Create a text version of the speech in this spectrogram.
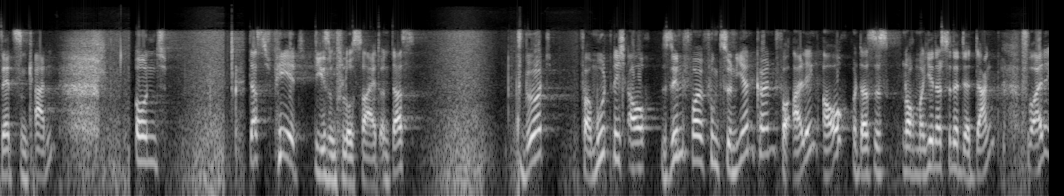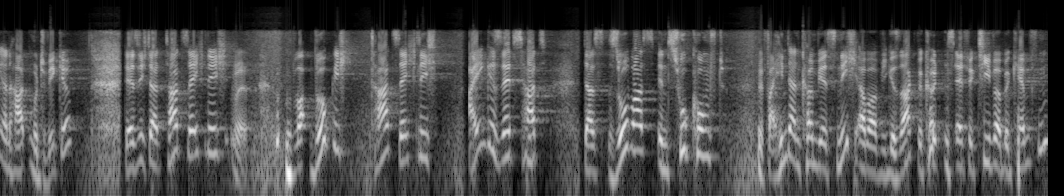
setzen kann. Und das fehlt diesem Fluss halt. Und das wird vermutlich auch sinnvoll funktionieren können, vor allen Dingen auch, und das ist nochmal hier an der Stelle der Dank, vor allen Dingen an Hartmut Wicke, der sich da tatsächlich, wirklich tatsächlich eingesetzt hat, dass sowas in Zukunft, verhindern können wir es nicht, aber wie gesagt, wir könnten es effektiver bekämpfen.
